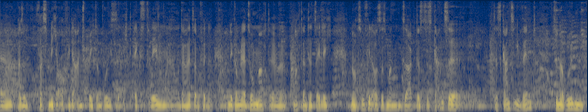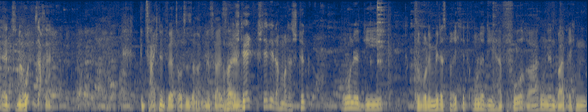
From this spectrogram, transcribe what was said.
äh, also was mich auch wieder anspricht und wo ich es echt extrem äh, unterhaltsam finde. Und die Kombination macht, äh, macht dann tatsächlich noch so viel aus, dass man sagt, dass das ganze das ganze Event zu einer ruhigen, äh, zu einer ruhigen Sache gezeichnet wird sozusagen. Das heißt, Aber äh, stell, stell dir doch mal das Stück ohne die, so wurde mir das berichtet, ohne die hervorragenden weiblichen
